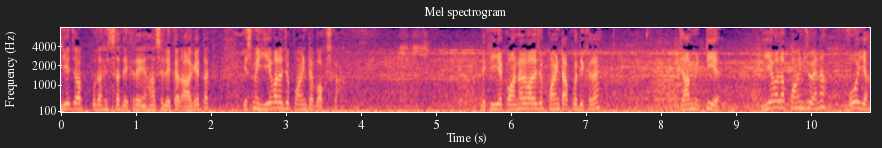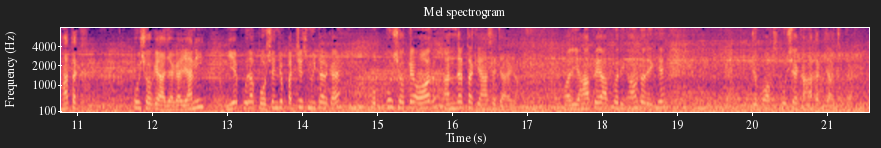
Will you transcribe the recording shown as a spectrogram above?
ये जो आप पूरा हिस्सा देख रहे हैं यहाँ से लेकर आगे तक इसमें ये वाला जो पॉइंट है बॉक्स का देखिए ये कॉर्नर वाला जो पॉइंट आपको दिख रहा है जहाँ मिट्टी है ये वाला पॉइंट जो है ना वो यहाँ तक पुश होकर आ जाएगा। यानी ये पूरा पोर्शन जो 25 मीटर का है, वो पुश होकर और अंदर तक यहाँ से जाएगा। और यहाँ पे आपको दिखाऊँ तो देखिए, जो बॉक्स पुश है, कहाँ तक जा चुका है।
